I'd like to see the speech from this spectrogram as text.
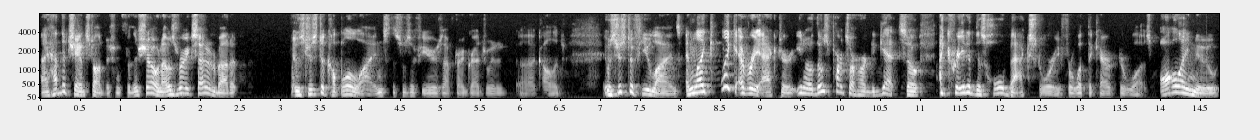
I had the chance to audition for the show, and I was very excited about it. It was just a couple of lines. This was a few years after I graduated uh, college, it was just a few lines, and like like every actor, you know, those parts are hard to get. So I created this whole backstory for what the character was. All I knew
